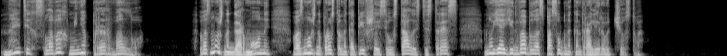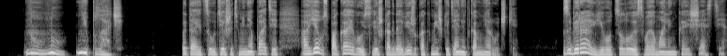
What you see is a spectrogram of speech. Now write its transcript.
На этих словах меня прорвало. Возможно, гормоны, возможно, просто накопившаяся усталость и стресс, но я едва была способна контролировать чувства. «Ну, ну, не плачь», — пытается утешить меня Пати, а я успокаиваюсь лишь когда вижу, как Мишка тянет ко мне ручки. Забираю его, целуя свое маленькое счастье.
